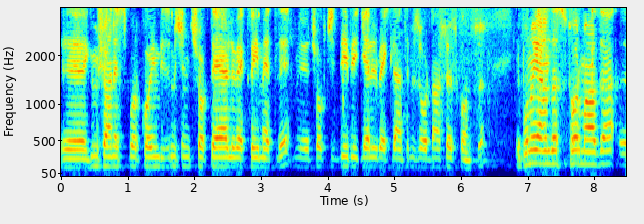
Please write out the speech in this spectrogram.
E, Gümüşhane Spor coin bizim için çok değerli ve kıymetli. E, çok ciddi bir gelir beklentimiz oradan söz konusu. E, bunun yanında store mağaza e,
